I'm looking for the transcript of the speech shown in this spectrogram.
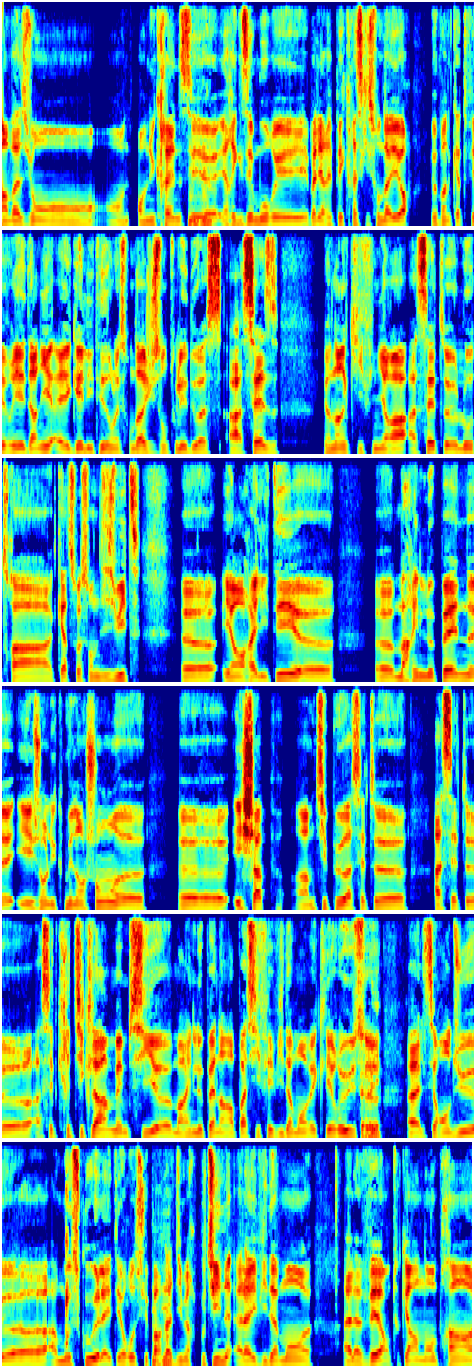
invasion en, en- en Ukraine. C'est Mhm. euh, Éric Zemmour et Valérie Pécresse qui sont d'ailleurs le 24 février dernier à égalité dans les sondages. Ils sont tous les deux à, à 16. Il y en a un qui finira à 7, euh, l'autre à 4,78. Euh, et en réalité, euh, euh, Marine Le Pen et Jean-Luc Mélenchon euh, euh, échappent un petit peu à cette, euh, à cette, euh, à cette critique-là, même si euh, Marine Le Pen a un passif évidemment avec les Russes. Oui. Euh, elle s'est rendue à Moscou, elle a été reçue par Mhm. Vladimir Poutine. Elle a évidemment, elle avait en tout cas un emprunt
